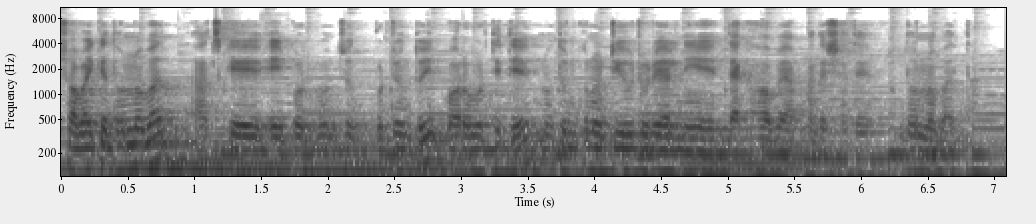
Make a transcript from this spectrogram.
সবাইকে ধন্যবাদ। আজকে এই পর্যন্তই। পরবর্তীতে নতুন কোনো টিউটোরিয়াল নিয়ে দেখা হবে আপনাদের সাথে। ধন্যবাদ।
